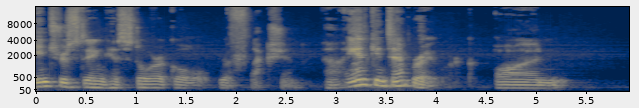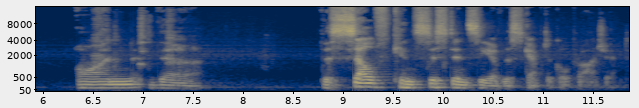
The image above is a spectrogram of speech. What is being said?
interesting historical reflection uh, and contemporary work on on the the self consistency of the skeptical project.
